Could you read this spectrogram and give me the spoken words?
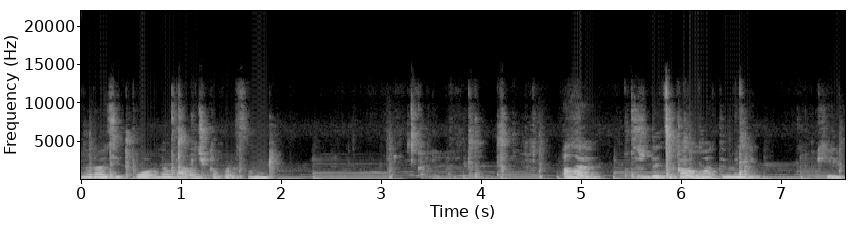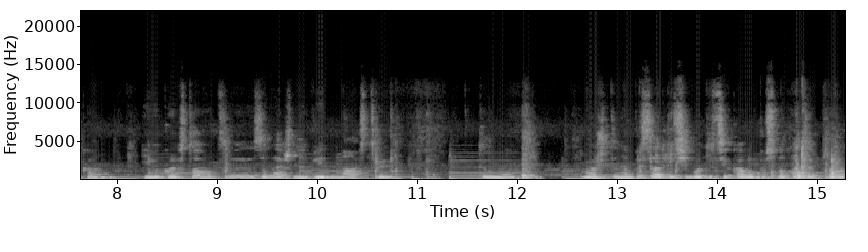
наразі повна баночка парфумів. Але завжди цікаво мати мені кілька і використовувати залежно від настрою. Тому можете написати, чи буде цікаво послухати про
